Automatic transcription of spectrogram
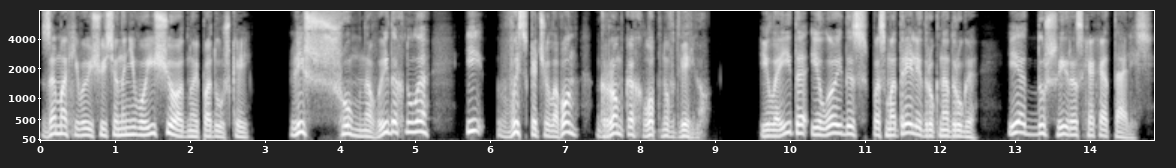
замахивающуюся на него еще одной подушкой, лишь шумно выдохнула и выскочила вон, громко хлопнув дверью. И Лаита, и Лойдес посмотрели друг на друга и от души расхохотались.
